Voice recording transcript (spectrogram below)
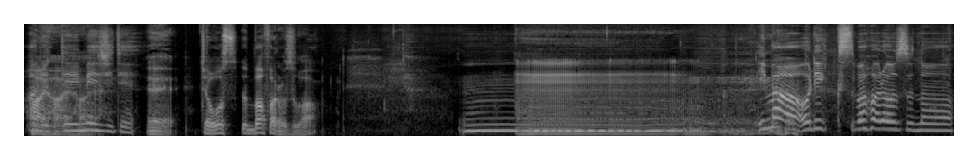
あるっていうイメージで、はいはいはい、ええ、じゃあバファローズは？うん。今オリックス・バファローズの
